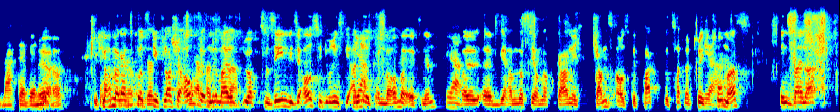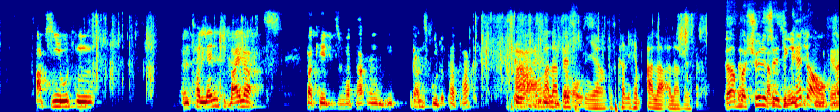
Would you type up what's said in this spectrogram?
nach der Wende. Ja ich mache mal ganz kurz die Flasche auf, um mal überhaupt zu sehen, wie sie aussieht. Übrigens, die andere ja. können wir auch mal öffnen, ja. weil äh, wir haben das ja noch gar nicht ganz ausgepackt. Jetzt hat natürlich. Thomas in seiner absoluten seinem Talent Weihnachtspakete zu verpacken, ganz gut verpackt. Ja, am allerbesten, ja. Das kann ich am aller, allerbesten. Ja, aber das schönes Etikett auch, ne?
